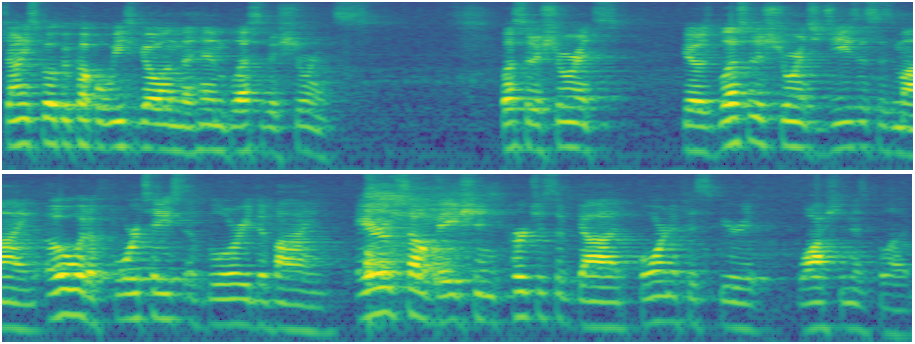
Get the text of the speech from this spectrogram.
Johnny spoke a couple weeks ago on the hymn Blessed Assurance. Blessed Assurance goes, Blessed assurance, Jesus is mine. Oh, what a foretaste of glory divine. Heir of salvation, purchase of God, born of his Spirit, washed in his blood.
